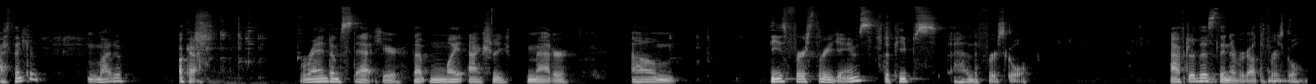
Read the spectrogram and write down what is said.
I think it might have. Okay. Random stat here that might actually matter. Um, these first three games, the Peeps had the first goal. After this, they never got the first goal.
